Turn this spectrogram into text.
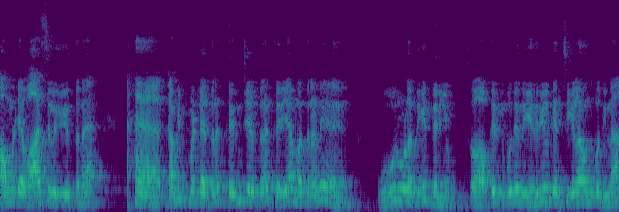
அவங்களுடைய வாசலுக்கு எத்தனை கமிட்மெண்ட் எத்தனை தெரிஞ்ச எத்தனை தெரியாமல் எத்தனைன்னு ஊர்வலத்துக்கே தெரியும். ஸோ அப்படி இருக்கும்போது இந்த எதிரிகள் கட்சிகள்லாம் வந்து பார்த்தீங்கன்னா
